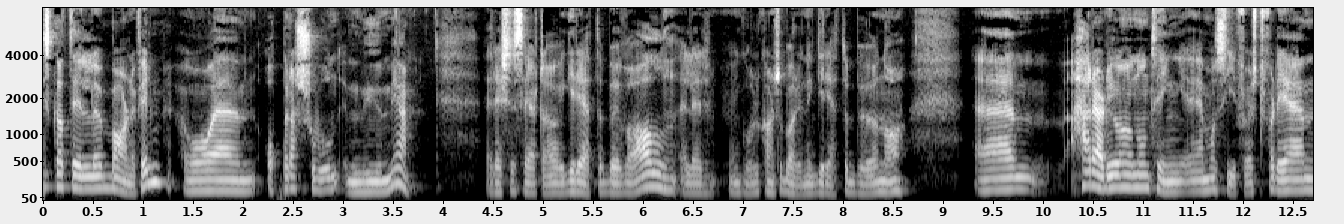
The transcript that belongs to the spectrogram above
Vi skal til barnefilm og eh, Operasjon Mumie. Regissert av Grete Bø Wahl, eller hun går vel kanskje bare under Grete Bø nå. Eh, her er det jo noen ting jeg må si først. fordi eh,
